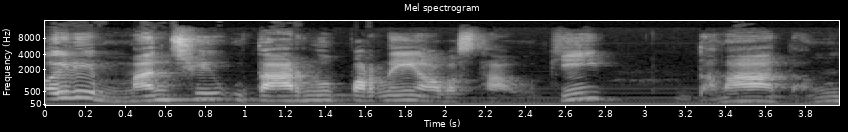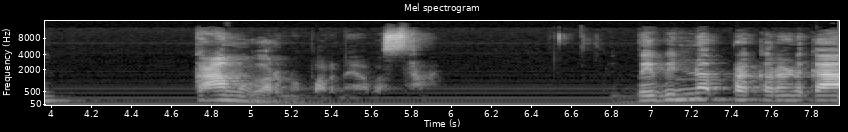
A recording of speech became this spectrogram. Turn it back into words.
अहिले मान्छे उतार्नु पर्ने अवस्था हो कि धमाधम काम गर्नुपर्ने अवस्था? विभिन्न प्रकरणका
